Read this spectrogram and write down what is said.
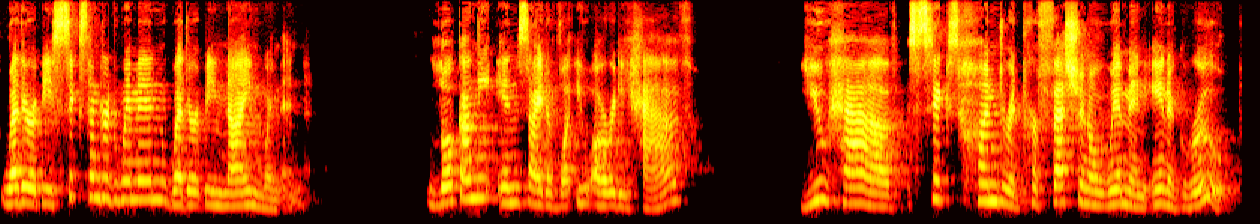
whether it be 600 women, whether it be nine women, look on the inside of what you already have. You have 600 professional women in a group.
